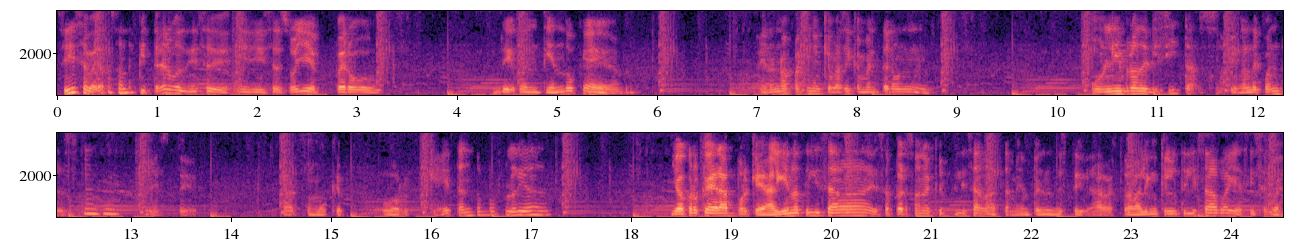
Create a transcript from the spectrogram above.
Sí, se ve bastante pitero, dice, y dices, oye, pero digo, entiendo que era una página que básicamente era un, un libro de visitas, al final de cuentas. Este, como que, ¿por qué tanta popularidad? Yo creo que era porque alguien lo utilizaba, esa persona que utilizaba también pues, este, arrastraba a alguien que lo utilizaba y así se fue.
